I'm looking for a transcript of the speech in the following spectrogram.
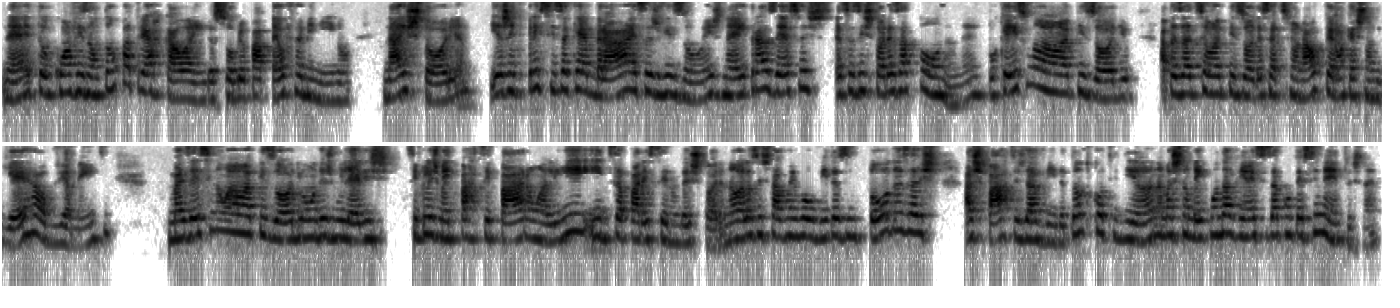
né, tão, com a visão tão patriarcal ainda sobre o papel feminino na história, e a gente precisa quebrar essas visões, né, e trazer essas, essas histórias à tona, né, porque isso não é um episódio, apesar de ser um episódio excepcional, porque era uma questão de guerra, obviamente, mas esse não é um episódio onde as mulheres simplesmente participaram ali e desapareceram da história. Não, elas estavam envolvidas em todas as, as partes da vida, tanto cotidiana, mas também quando haviam esses acontecimentos, né?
